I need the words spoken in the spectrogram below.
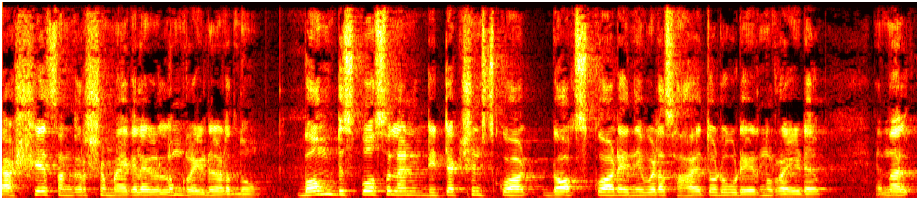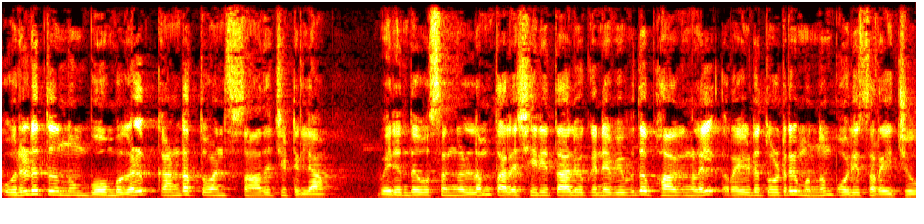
രാഷ്ട്രീയ സംഘർഷ മേഖലകളിലും റെയ്ഡ് നടന്നു. Bomb disposal and detection squad dog squad എന്നിവയുടെ സഹായത്തോടു കൂടിയായിരുന്നു റെയ്ഡ്. എന്നാൽ ഒരിടത്തു നിന്നും ബോംബുകൾ കണ്ടെത്തുവാൻ സാധിച്ചിട്ടില്ല. വരും ദിവസങ്ങളിലും തലശ്ശേരി താലൂക്കിന്റെ വിവിധ ഭാഗങ്ങളിൽ റെയ്ഡ് തുടരുമെന്നും പോലീസ് അറിയിച്ചു.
